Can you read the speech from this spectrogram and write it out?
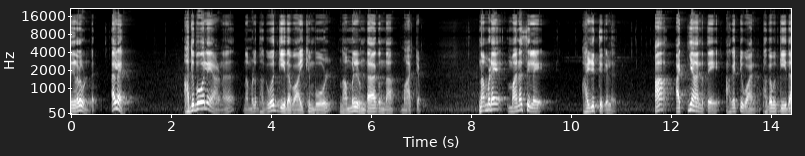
നിറമുണ്ട് അല്ലേ? അതുപോലെയാണ് നമ്മൾ ഭഗവത്ഗീത വായിക്കുമ്പോൾ നമ്മളിലുണ്ടാകുന്ന മാറ്റം. നമ്മുടെ മനസ്സിലെ അഴുക്കുകൾ ആ അജ്ഞാനത്തെ അകറ്റുവാൻ ഭഗവത്ഗീത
